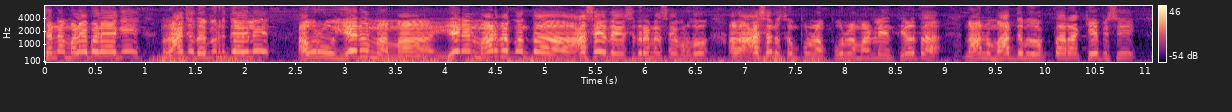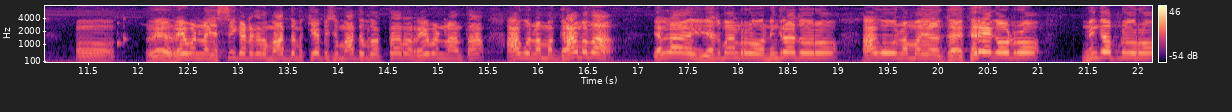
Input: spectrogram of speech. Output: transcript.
ಚೆನ್ನಾಗಿ ಮಳೆ ಬೆಳೆಯಾಗಿ ರಾಜ್ಯದ ಅಭಿವೃದ್ಧಿ ಆಗಲಿ. ಅವರು ಏನು ಏನೇನು ಮಾಡಬೇಕು ಅಂತ ಆಸೆ ಇದೆ ಸಿದ್ದರಾಮಯ್ಯ ಸಾಹೇಬ್ರದ್ದು. ಅದು ಆಸೆನೂ ಸಂಪೂರ್ಣ ಪೂರ್ಣ ಮಾಡಲಿ ಅಂತ ಹೇಳ್ತಾ ನಾನು ಮಾಧ್ಯಮದ ವಕ್ತಾರ K P C Revanna S C ಘಟಕದ ಮಾಧ್ಯಮ ಕೆ ಪಿ ಸಿ ಮಾಧ್ಯಮದ ವಕ್ತಾರ ರೇವಣ್ಣ ಅಂತ. ಹಾಗೂ ನಮ್ಮ ಗ್ರಾಮದ ಎಲ್ಲ ಯಜಮಾನರು, ನಿಂಗರಾಜ್ ಅವರು ಹಾಗೂ ನಮ್ಮ ಕರೇಗೌಡರು ನಿಂಗಪ್ಪನವರು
